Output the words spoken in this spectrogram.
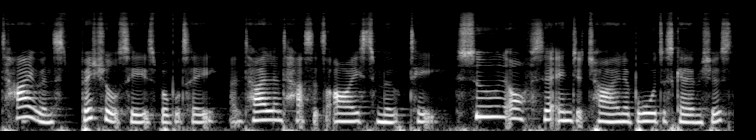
Taiwan's specialty is bubble tea, and Thailand has its iced milk tea. Soon after India-China border skirmishes,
